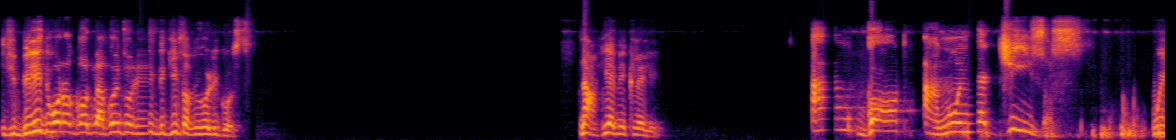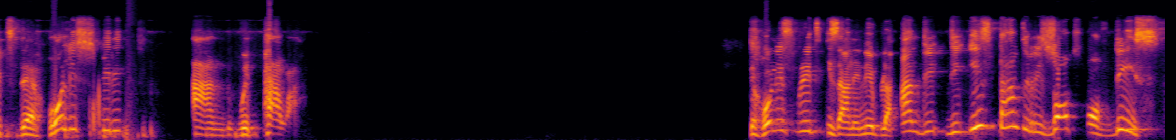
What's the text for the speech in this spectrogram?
if you believe the word of God, you are going to receive the gift of the Holy Ghost. Now, hear me clearly. And God anointed Jesus with the Holy Spirit and with power. The Holy Spirit is an enabler. And the, the instant result of this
